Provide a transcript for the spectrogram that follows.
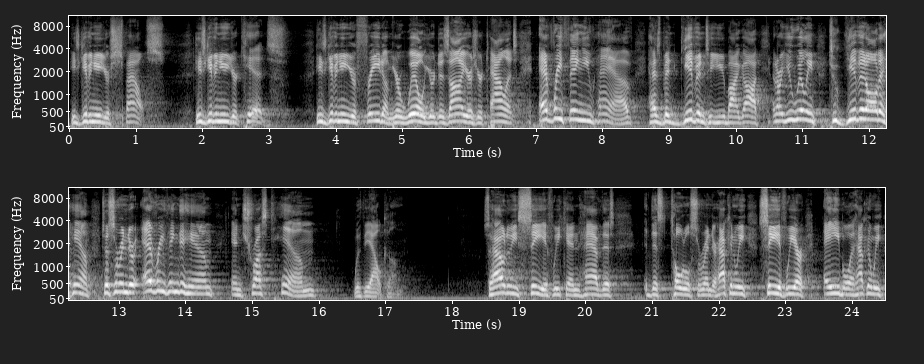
He's given you your spouse, He's given you your kids. He's given you your freedom, your will, your desires, your talents. Everything you have has been given to you by God. And are you willing to give it all to Him, to surrender everything to Him and trust Him with the outcome? So, how do we see if we can have this this total surrender? How can we see if we are able and how can we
